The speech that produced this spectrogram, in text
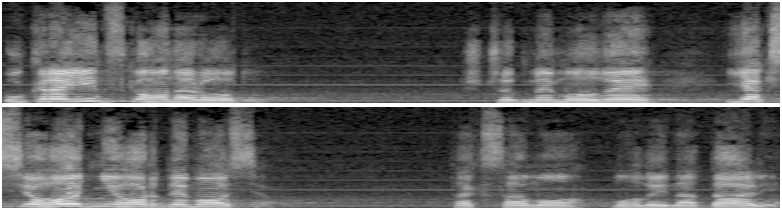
українського народу щоб ми могли, як сьогодні гордимося, так само могли надалі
